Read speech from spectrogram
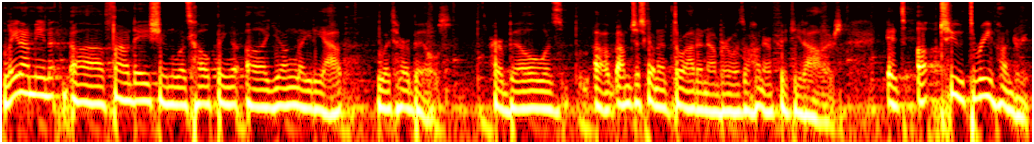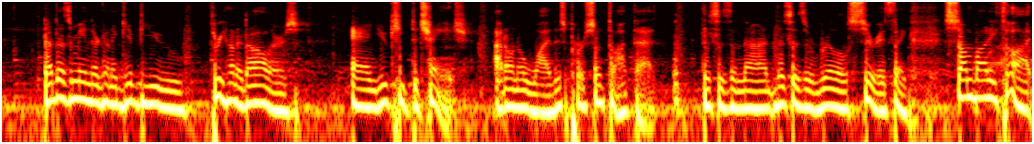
On Me uh, Foundation was helping a young lady out with her bills. Her bill was, uh, I'm just going to throw out a number, it was $150. It's up to 300 That doesn't mean they're going to give you $300 and you keep the change. I don't know why this person thought that. This is a not, this is a real serious thing. Somebody thought,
